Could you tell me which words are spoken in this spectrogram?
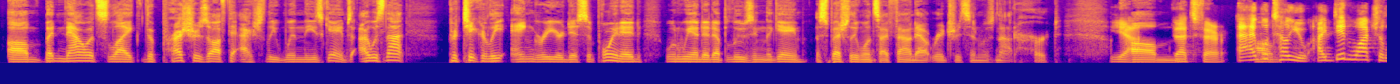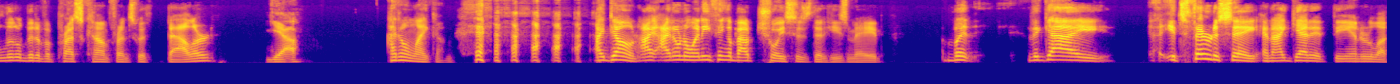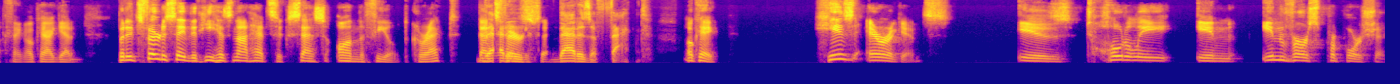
Um, but now it's like the pressure's off to actually win these games. I was not particularly angry or disappointed when we ended up losing the game, especially once I found out Richardson was not hurt. Yeah. Um, That's fair. I will um, tell you, I did watch a little bit of a press conference with Ballard. yeah, I don't like him. I don't. I, I don't know anything about choices that he's made. But the guy, it's fair to say, and I get it, the Andrew Luck thing. Okay, I get it. But it's fair to say that he has not had success on the field, correct? That's That fair is- to say. that is a fact. Okay. His arrogance is totally in inverse proportion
